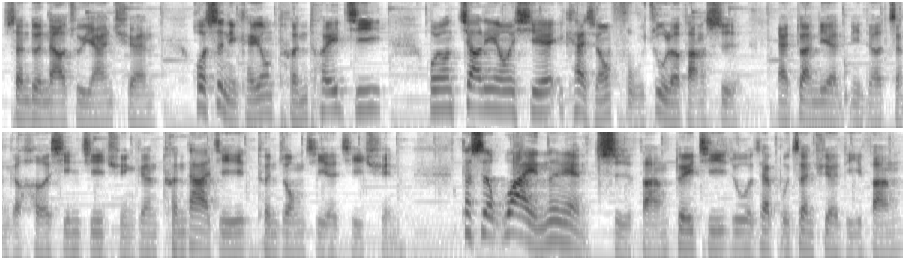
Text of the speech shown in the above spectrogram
深蹲都要注意安全，或是你可以用臀推肌，或用教练用一些一开始用辅助的方式来锻炼你的整个核心肌群跟臀大肌、臀中肌的肌群。但是外面脂肪堆积，如果在不正确的地方，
